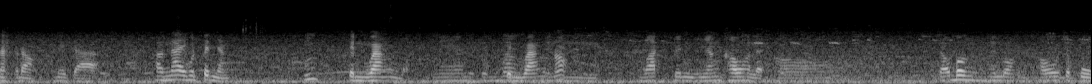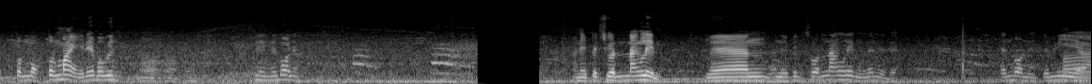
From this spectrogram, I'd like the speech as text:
นะพี่น้องนี่ก็ข้างในมันเป็นอย่างหึเป็นวังบ่แม่นี่เป็นเป็นวังเนาะวัดเป็นหยังเขาหั่นแหละอ๋อเจ้าเบิ่งเห็นบ่เขาจะปลูกต้นหมอกต้นไม้ได้บ่วินอ๋ออ๋ออ๋อนี่เห็นบ่นี่ อันนี้เป็นชวนนั่งเล่น แม่นอันนี้เป็นสวนนั่งเล่นนั่นนี่เด้เห็นบ่นี่จะมีอ่า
